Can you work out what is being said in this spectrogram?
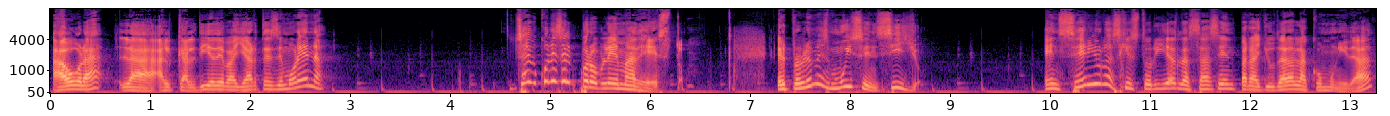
ahora la alcaldía de Vallarta es de Morena. ¿Sabe cuál es el problema de esto? El problema es muy sencillo. ¿En serio las gestorías las hacen para ayudar a la comunidad?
